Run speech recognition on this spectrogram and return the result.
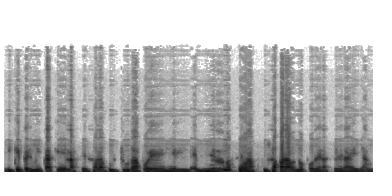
y que permita que el acceso a la cultura, pues el, dinero no sea una excusa para no poder acceder a ella. ¿no?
